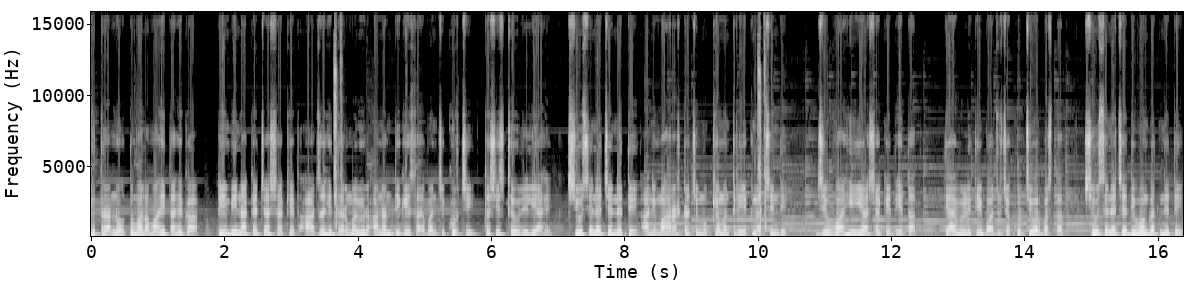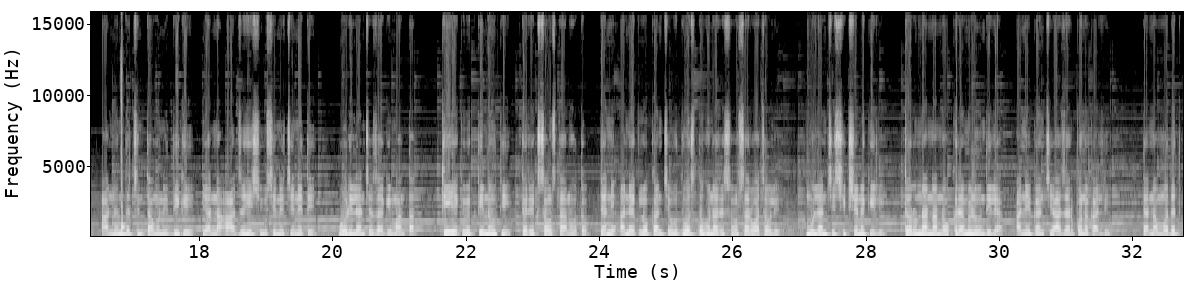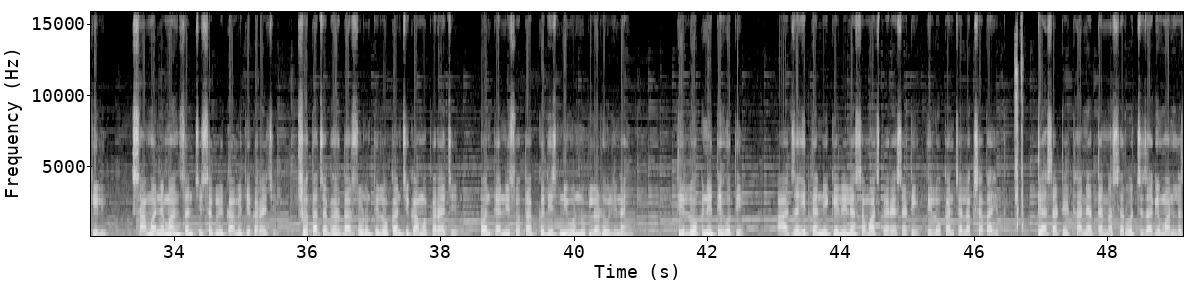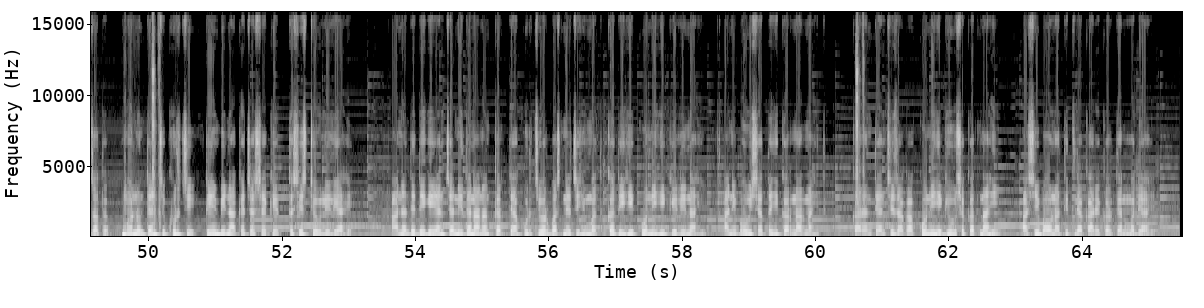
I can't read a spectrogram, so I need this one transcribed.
मित्रांनो तुम्हाला माहीत आहे का? टेंबी नाक्याच्या शाखेत आजही धर्मवीर आनंद दिघे साहेबांची खुर्ची तशीच ठेवलेली आहे. शिवसेनेचे नेते आणि महाराष्ट्राचे मुख्यमंत्री एकनाथ शिंदे जेव्हाही या शाखेत येतात त्यावेळी ते बाजूच्या खुर्चीवर बसतात. शिवसेनेचे दिवंगत नेते आनंद चिंतामणी दिघे यांना आजही शिवसेनेचे नेते वडिलांच्या जागी मानतात. ती एक व्यक्ती नव्हती तर एक संस्थान होतं. त्यांनी अनेक लोकांचे उद्ध्वस्त होणारे संसार वाचवले. मुलांची शिक्षणं केली. तरुणांना नोकऱ्या मिळवून दिल्या. अनेकांची आजारपणं काढली. त्यांना मदत केली. सामान्य माणसांची सगळी कामे ते करायचे. स्वतःचं घरदार सोडून ते लोकांची कामं करायचे पण त्यांनी स्वतः कधीच निवडणूक लढवली नाही. ते लोकनेते होते. आजही त्यांनी केलेल्या समाजकार्यासाठी ते लोकांच्या लक्षात आहेत. त्यासाठी ठाण्यात त्यांना सर्वोच्च जागी मानलं जातं. म्हणून त्यांची खुर्ची टेंबी नाक्याच्या शाखेत तशीच ठेवलेली आहे. आनंदी दिघे यांच्या निधनानंतर त्या खुर्चीवर बसण्याची हिंमत कधीही कोणीही केली नाही. आणि भविष्यातही करणार नाहीत. कारण त्यांची जागा कोणीही घेऊ शकत नाही अशी भावना तिथल्या कार्यकर्त्यांमध्ये आहे.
